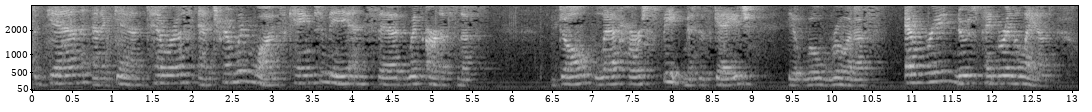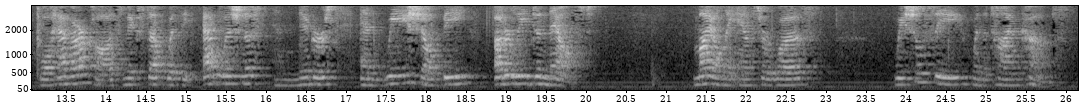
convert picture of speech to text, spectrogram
Again and again, timorous and trembling ones came to me and said with earnestness, Don't let her speak, Mrs. Gage. It will ruin us. Every newspaper in the land will have our cause mixed up with the abolitionists and niggers, and we shall be utterly denounced. My only answer was, We shall see when the time comes.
